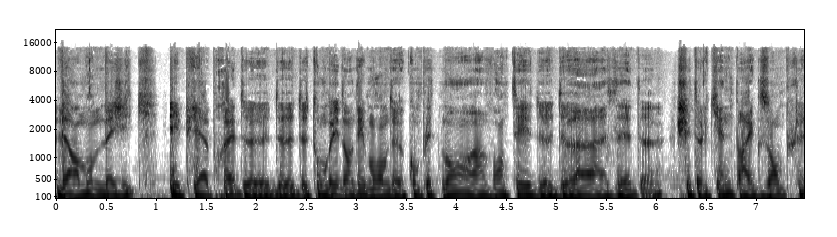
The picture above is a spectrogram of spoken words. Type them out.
vers un monde magique. Et puis après, de, de, de tomber dans des mondes complètement inventés de, de A à Z, chez Tolkien par exemple.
